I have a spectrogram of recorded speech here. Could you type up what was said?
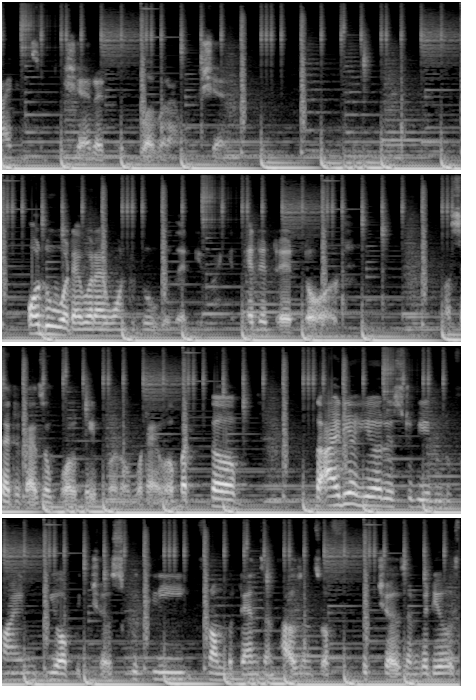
I can simply share it with whoever I want to share it or do whatever I want to do with it. You know I can edit it or, or set it as a wallpaper or whatever. But the the idea here is to be able to find your pictures quickly from the tens and thousands of pictures and videos.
